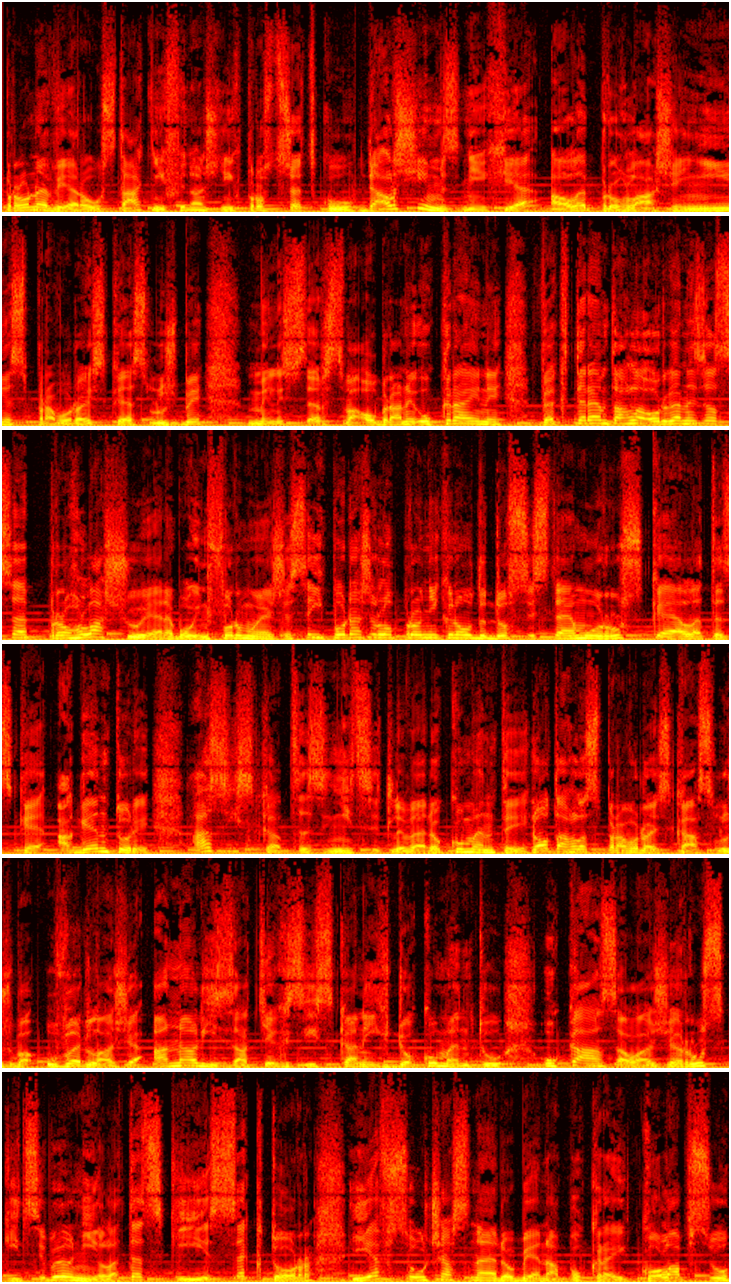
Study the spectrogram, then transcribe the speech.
pronevěrou státních finančních prostředků. Dalším z nich je ale prohlášení zpravodajské služby Ministerstva obrany Ukrajiny, ve kterém tahle organizace prohlašuje nebo informuje, že se jí podařilo proniknout do systému ruské letecké agentury a získat z ní citlivé dokumenty. No a tahle spravodajská služba uvedla, že analýza těch získaných dokumentů ukázala, že ruský civilní letecký sektor je v současné době na pokraji kolapsu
